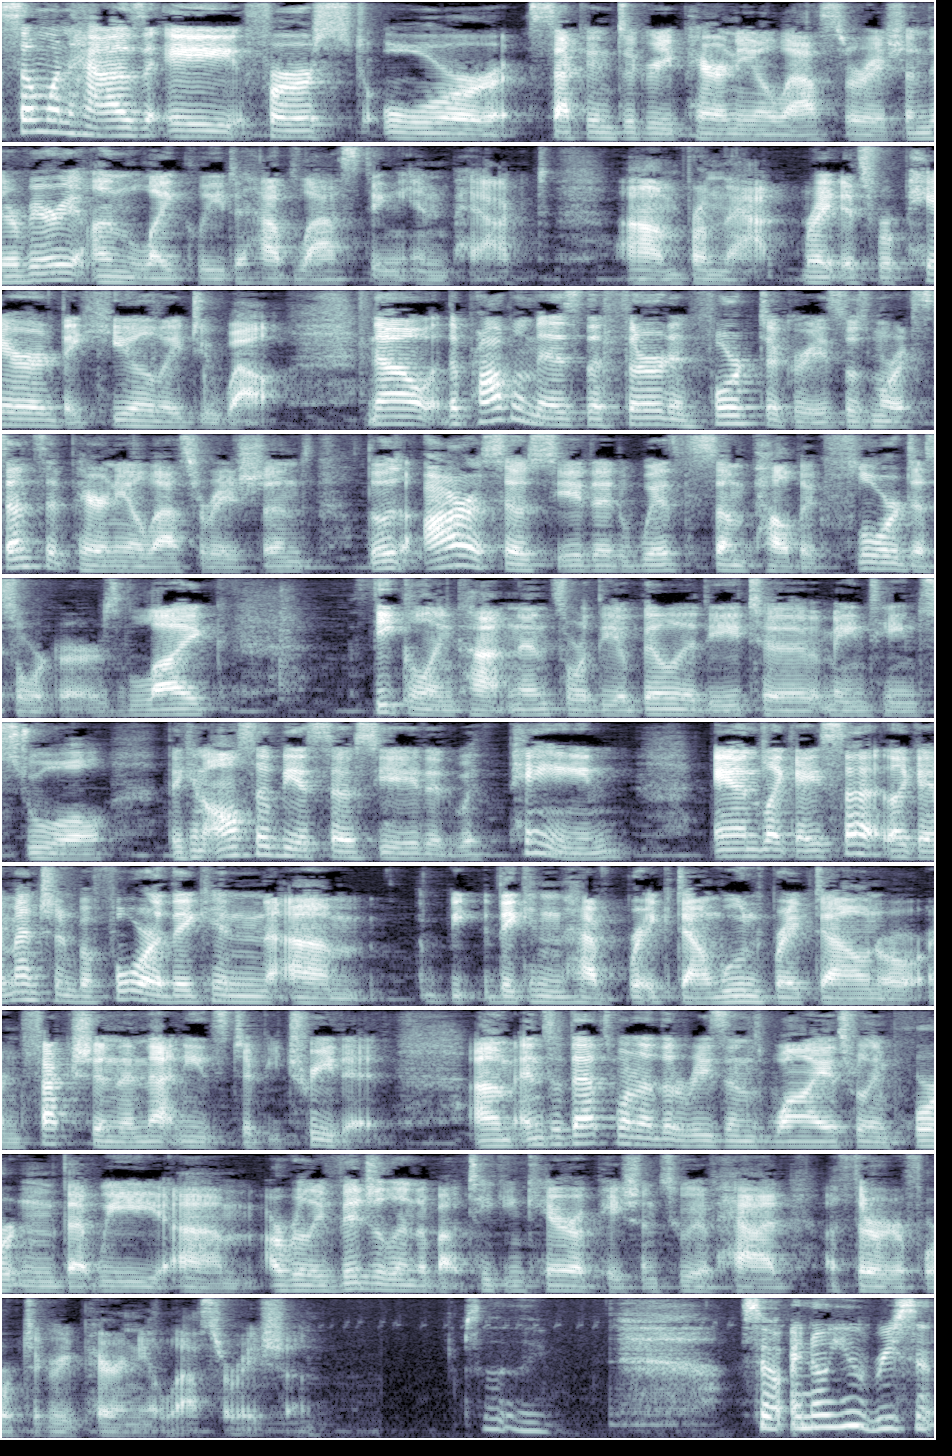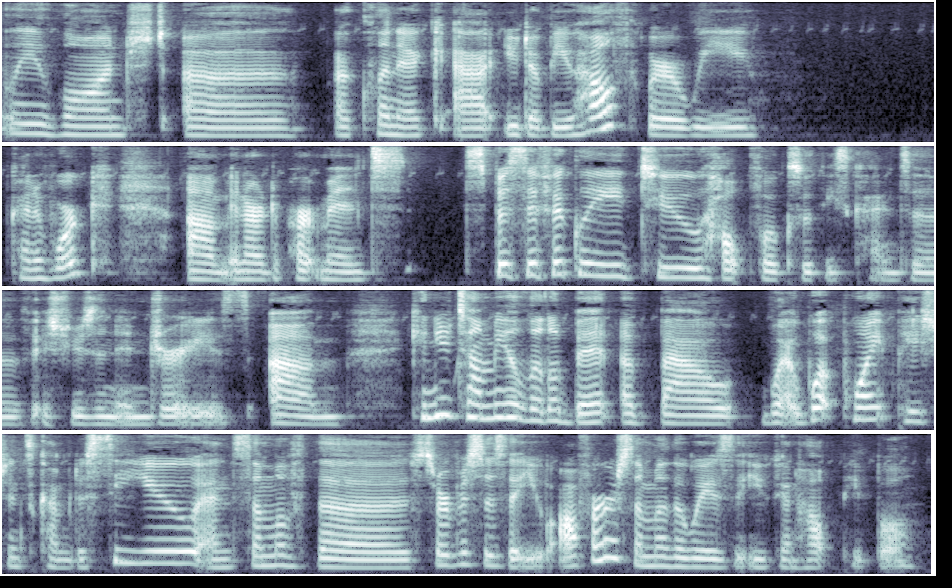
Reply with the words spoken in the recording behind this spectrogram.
someone has a first or second degree perineal laceration, they're very unlikely to have lasting impact um, from that, right? It's repaired, they heal, they do well. Now, the problem is the third and fourth degrees, those more extensive perineal lacerations, those are associated with some pelvic floor disorders like fecal incontinence or the ability to maintain stool. They can also be associated with pain. And like I said, like I mentioned before, they can, um, be, they can have breakdown, wound breakdown or infection, and that needs to be treated. Um, and so that's one of the reasons why it's really important that we um, are really vigilant about taking care of patients who have had a third or fourth degree perineal laceration. Absolutely. So I know you recently launched a, a clinic at UW Health where we kind of work um, in our department specifically to help folks with these kinds of issues and injuries. Um, can you tell me a little bit about wh- at what point patients come to see you and some of the services that you offer, some of the ways that you can help people?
